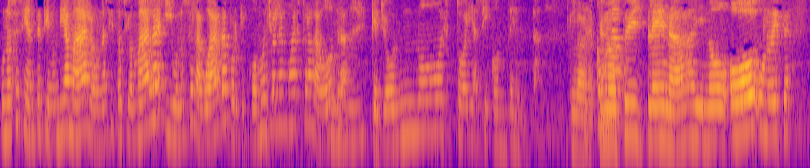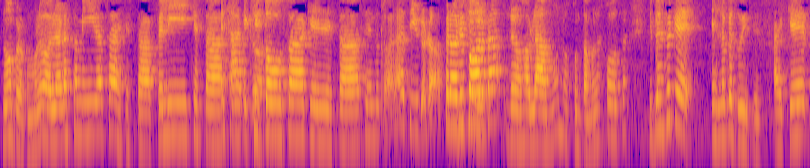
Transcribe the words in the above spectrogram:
uno se siente, tiene un día malo, una situación mala, y uno se la guarda porque como yo le muestro a la otra que yo no estoy así contenta. Claro, que no estoy plena, ay, no. O uno dice, no, pero ¿cómo le va a hablar a esta amiga, sabes? Que está feliz, que está exitosa, que está haciendo toda la tiro, no, pero no importa, nos hablamos, nos contamos las cosas. Yo pienso que es lo que tú dices, hay que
